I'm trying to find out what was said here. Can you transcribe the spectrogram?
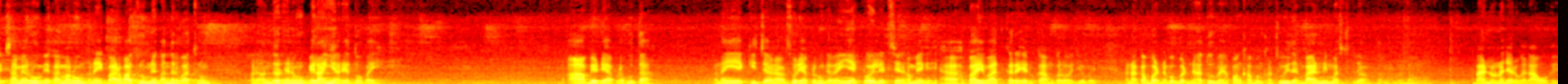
એક સામે રૂમ, એક આમાં રૂમ, અને એક બાર બાથરૂમ, ને એક અંદર બાથરૂમ. અને અંદર છે ને હું પહેલાં અહીંયા રહેતો ભાઈ. આ બેડે આપણે સૂતા અને અહીંયા એક કિચન સોરી આપણે શું કહેવાય, અહીંયા એક ટોયલેટ છે ને અમે ભાઈ વાત કરે એનું કામ કરવા જોઈએ ભાઈ. અને આ કબડ ને બબડ ને હતું ભાઈ પંખા બંખા સુવિધા ને બહારની મસ્ત, જો તમને બતાવું. બહારનો નજારો કંઈક આવો છે.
